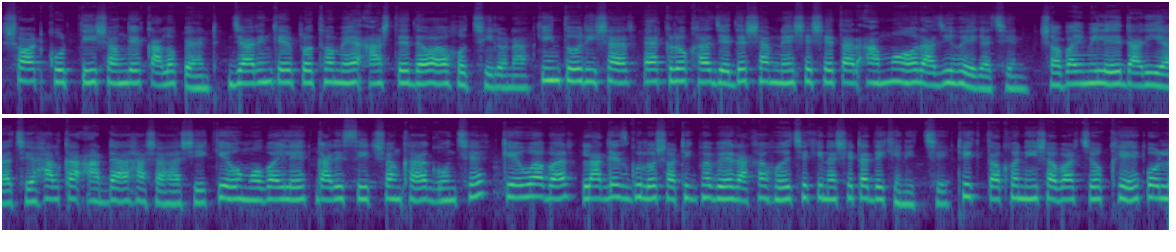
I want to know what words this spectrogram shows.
শর্ট কুর্তি সঙ্গে কালো প্যান্ট। জারিনকে প্রথমে আসতে দেওয়া হচ্ছিল না। কিন্তু রিশার একরোখা জেদের সামনে শেষে তার আম্মুও রাজি হয়ে গেছেন। সবাই মিলে দাঁড়িয়ে আছে, হালকা আড্ডা, হাসাহাসি। কেউ মোবাইলে গাড়ির সিট সংখ্যা গুনছে, কেউ আবার লাগেজগুলো সঠিকভাবে রাখা হয়েছে কিনা সেটা দেখে নিচ্ছে। ঠিক তখনই সবার চোখে পড়ল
